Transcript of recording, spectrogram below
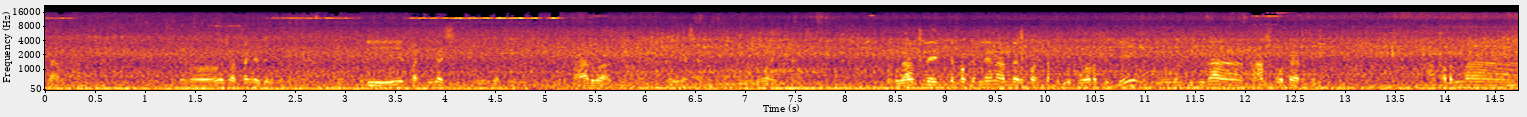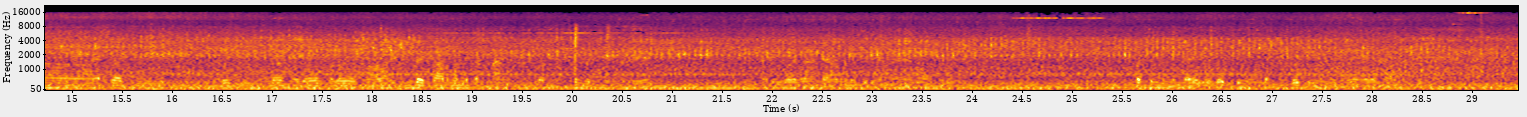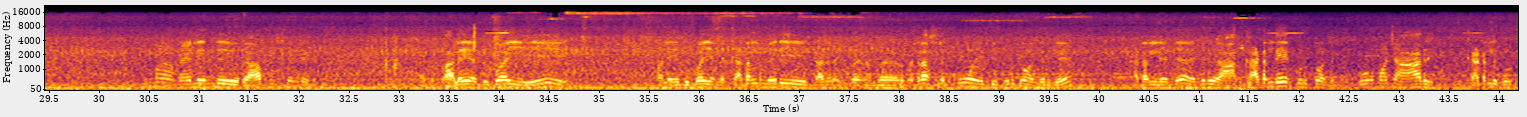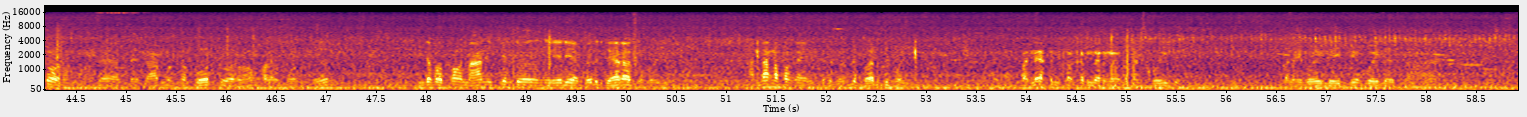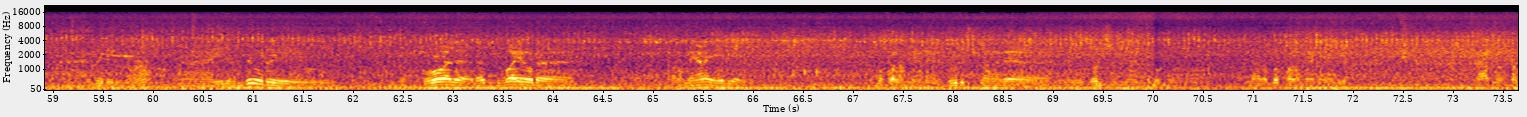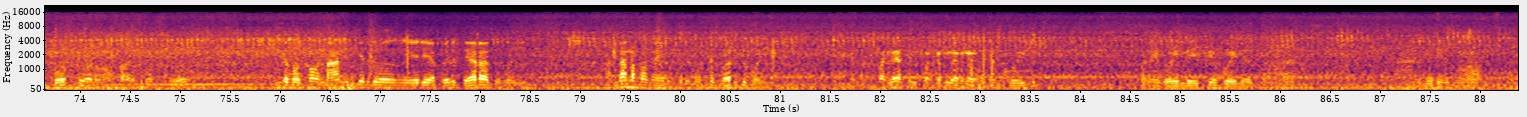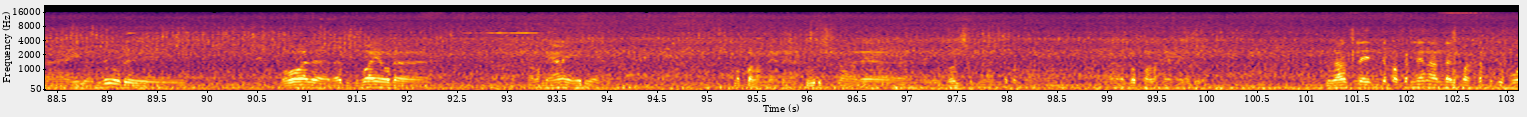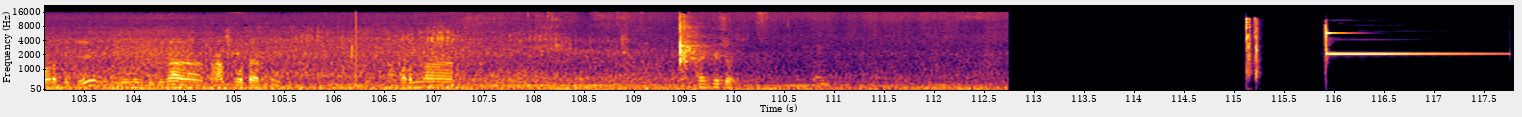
நல்லா இருக்கும் ஏதோ சத்தம் கேட்டுக்கிட்டு முடி பத்து காசு பத்து ஆறுரூவா முப்பது காசு ஒரு ரூபா ஒரு காலத்தில் இந்த பக்கத்துலேருந்து அந்த பக்கத்துக்கு போகிறதுக்கு இவங்களுக்கு இதுதான் டிரான்ஸ்போர்ட்டாக இருந்தது அப்புறம் தான் ஆயிரத்தி தொள்ளாயிரத்தி இருபத்தி மூணில் ஏதோ ஏதோ காலம் இந்த கார்னரில் கட்டினாங்க இப்போ மட்டும் இருக்குது அது போய் தான் டேம் கட்டிருக்காங்க எல்லாம் இருக்குது. முப்பத்தி மூணில் இருபத்தி மூணில் இருபத்தி மூணில் ஏதோ பாலம் கட்டிருக்காங்க சும்மா மேலேருந்து ஒரு ஆஃபீஸ்லேருந்து எடுத்தாங்க அது பழைய துபாய் பழைய துபாய் அந்த கடல் மாரி கடல் இப்போ நம்ம மெட்ராஸில் கூவம் எப்படி குறுக்கம் வந்திருக்கு கடல்லேருந்து அதேமாரி கடல்லே குறுக்க வந்திருக்கு. கூவமாச்சும் ஆறு கடல் குறுக்க வரும். இந்த அந்த கார்னர் போர்ட்டு போர்ட் வரும் பழைய போர்ட்டு இந்த பக்கம் நான் நிற்கிறது ஏரியா பேர் தேரா துபாய் அந்தாண்ட பக்கம் இருக்கிறது வந்து பருத்து கோயில் பள்ளியாசல் பக்கத்தில் இருக்கிறது தான் கோயில். பழைய கோயில் இப்பயும் கோயில் இருக்கான் அதுமாரி இருக்கும். வந்து ஒரு கோவாத அதாவது துபாயோட பழமையான ஏரியா இது. ரொம்ப பழமையான டூரிஸ்ட்லாம் நிறைய கோல்ட் இந்த பக்கம் வரும் எல்லாம் ரொம்ப பழமையான ஏரியா. காரணம் தான் போர்ட்டு வரும் பழைய போர்ட்டு இந்த பக்கம் நான் நிற்கிறது ஏரியா பேர் தேராது கோயில் அந்தாண்ட பக்கம் இருக்கிறது வந்து பருது கோயில் பள்ளியாசல் பக்கத்தில் இருக்கிறது தான் கோயில். பழைய கோயில் இப்பயும் கோயில் இருக்காங்க அதுமாரி இருக்கும். இது வந்து ஒரு போகாத அதாவது துபாயோட பழமையான ஏரியா ரொம்ப பழமையான டூரிஸ்ட்லாம் நிறையா கோல்ட் ஷிப்லாம் இந்த பக்கம் அதெல்லாம் ரொம்ப பழமையான ஏரியா. ஒரு காலத்தில் இந்த பக்கத்துலேருந்து அந்த பக்கத்துக்கு போகிறதுக்கு இவங்களுக்கு இதுதான் டிரான்ஸ்போர்ட்டாக இருந்தது. அப்புறம் தான் தேங்க்யூ சார்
